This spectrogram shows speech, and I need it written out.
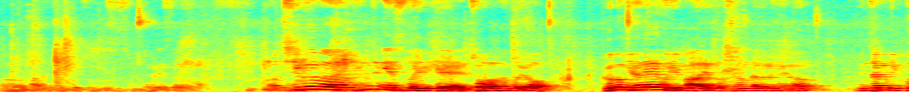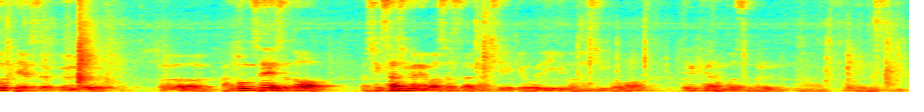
어, 받은 적도 좀 있었습니다. 그래서 어, 지금은 행정에서도 이렇게 좋아하고요. 그 면에 우리 마을에 도착한다 그러면은 민장님부터 해서 그 어, 관공서에서도 식사 시간에 오셔서 같이 이렇게 올리기도 하시고 이렇게 하는 모습을 어, 보게 됐습니다.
